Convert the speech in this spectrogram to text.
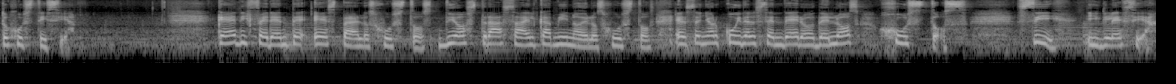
tu justicia qué diferente es para los justos. Dios traza el camino de los justos. El Señor cuida el sendero de los justos. Sí, iglesia,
